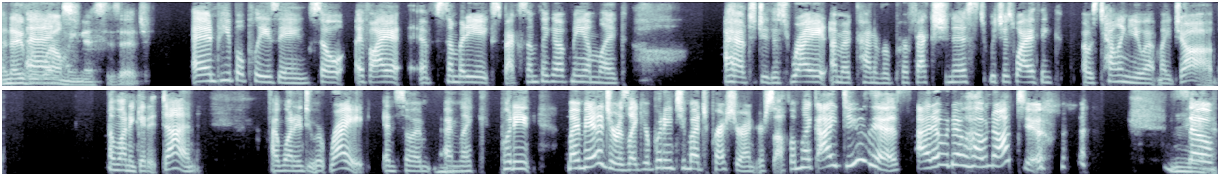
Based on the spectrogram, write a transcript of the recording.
And overwhelmingness, is it? and people pleasing. So if I if somebody expects something of me, I'm like, I have to do this right. I'm a kind of a perfectionist, which is why I think I was telling you at my job, I want to get it done. I want to do it right. And so I'm I'm mm-hmm. like putting my manager was like, You're putting too much pressure on yourself. I'm like, I do this. I don't know how not to. So-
